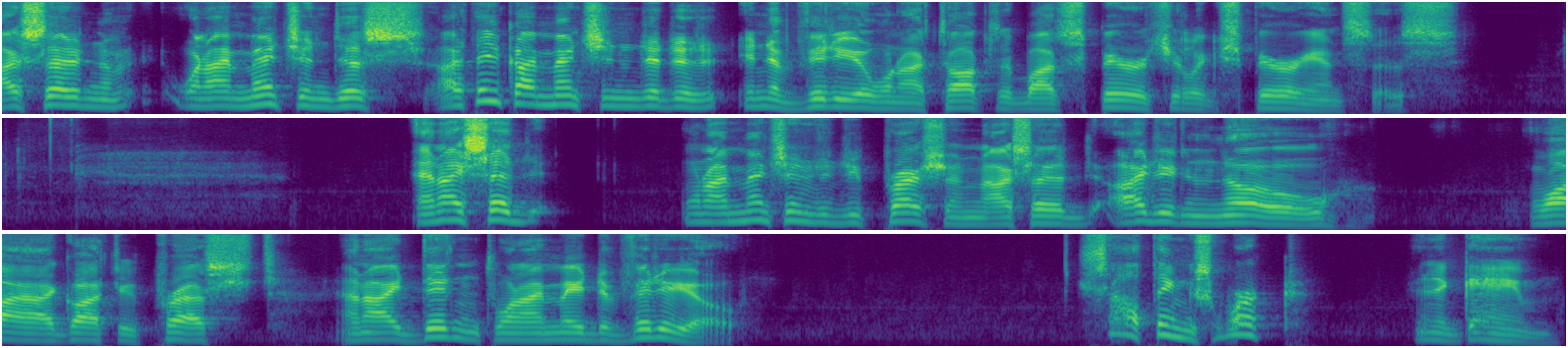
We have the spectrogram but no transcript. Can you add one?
I said the, when I mentioned this, I think I mentioned it in a video when I talked about spiritual experiences. And I said, when I mentioned the depression, I said I didn't know why I got depressed, and I didn't when I made the video. It's how things work in a game.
